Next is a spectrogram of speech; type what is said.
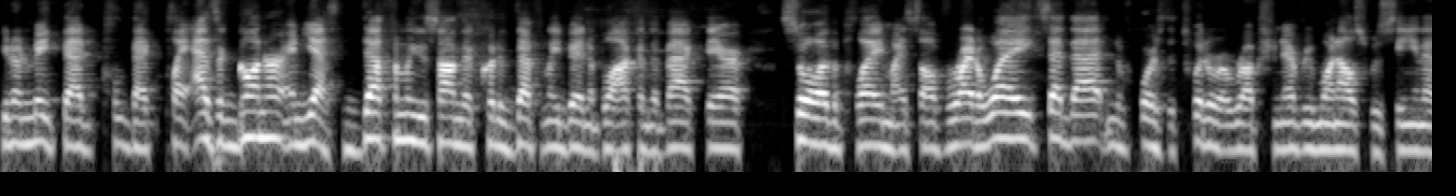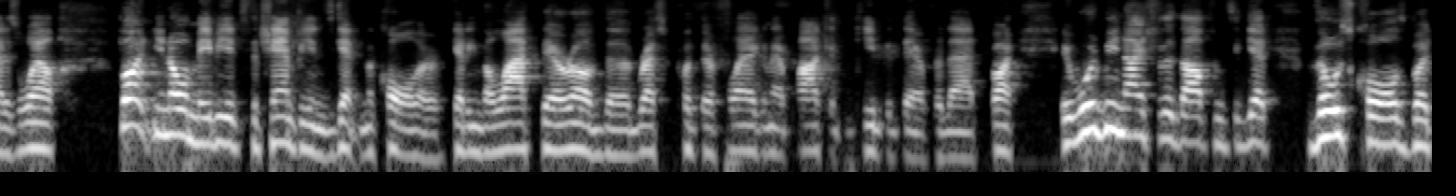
you know to make that that play as a gunner. And yes, definitely Hussam, there could have definitely been a block in the back there. Saw the play myself right away, said that, and of course the Twitter eruption. Everyone else was seeing that as well. But you know, maybe it's the champions getting the call or getting the lack thereof. The refs put their flag in their pocket and keep it there for that. But it would be nice for the Dolphins to get those calls, but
